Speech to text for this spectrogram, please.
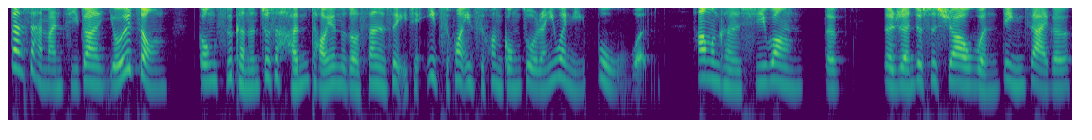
但是还蛮极端。有一种公司可能就是很讨厌那种三十岁以前一直换、一直换工作人，因为你不稳，他们可能希望的的人就是需要稳定在一个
